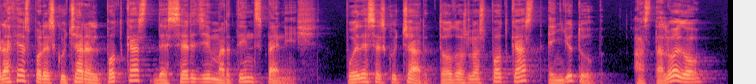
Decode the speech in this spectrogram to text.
Gracias por escuchar el podcast de Sergi Martín Spanish. Puedes escuchar todos los podcasts en YouTube. Hasta luego.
